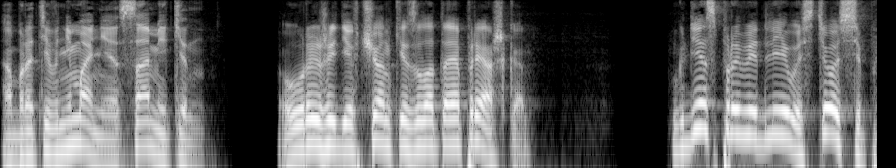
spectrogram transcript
«Обрати внимание, Самикин». «У рыжей девчонки золотая пряжка». «Где справедливость, Осип?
